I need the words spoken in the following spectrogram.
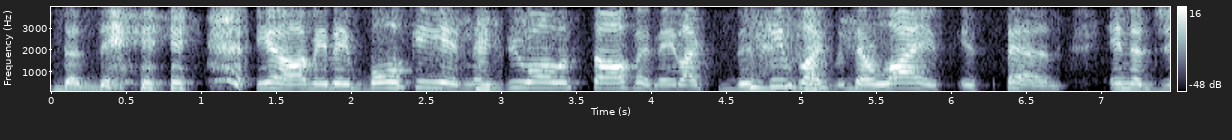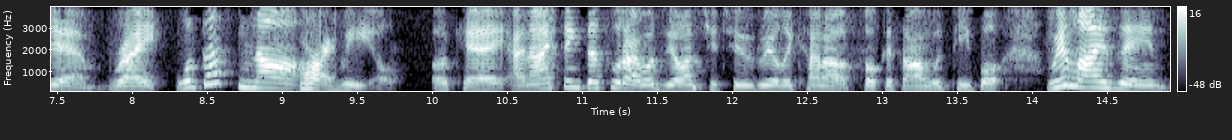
that they, you know, I mean, they bulky and they do all the stuff and they like, it seems like their life is spent in a gym, right? Well, that's not right. real okay? And i think that's what i would want you to really kind of focus on with people realizing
